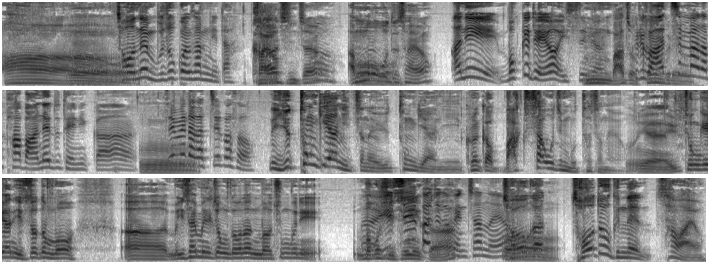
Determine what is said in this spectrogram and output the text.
아, 어. 저는 무조건 삽니다. 가요? 아, 진짜요? 안 어. 먹어도 사요? 아니 먹게 돼요 있으면. 음, 맞아. 그리고 아침마다 밥 안 해도 되니까 음. 잼에다가 찍어서. 근데 유통기한이 있잖아요. 유통기한이. 그러니까 막 사오진 못하잖아요. 예, 유통기한이 있어도 뭐, 어, 뭐 2, 3일 정도는 뭐 충분히 먹을 네, 수 있으니까. 일주일까지도 괜찮아요. 저가 어. 저도 근데 사와요.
